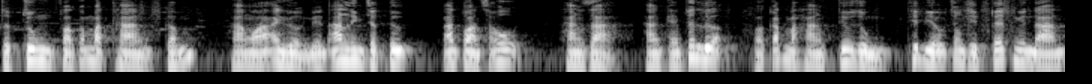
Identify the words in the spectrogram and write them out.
tập trung vào các mặt hàng cấm, hàng hóa ảnh hưởng đến an ninh trật tự, an toàn xã hội, hàng giả, hàng kém chất lượng và các mặt hàng tiêu dùng thiết yếu trong dịp Tết Nguyên đán.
